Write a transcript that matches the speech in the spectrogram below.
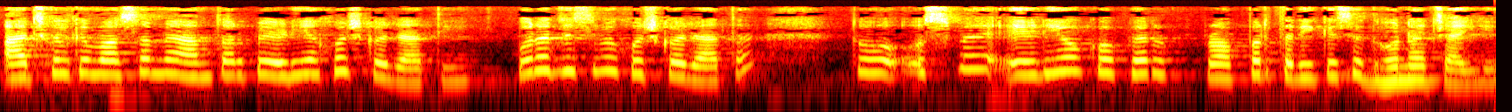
آج کل کے موسم میں عام طور پہ ایڑیاں خشک ہو جاتی ہیں۔ پورا جسم خشک ہو جاتا ہے۔ تو اس میں ایڑیوں کو پھر پراپر طریقے سے دھونا چاہیے۔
